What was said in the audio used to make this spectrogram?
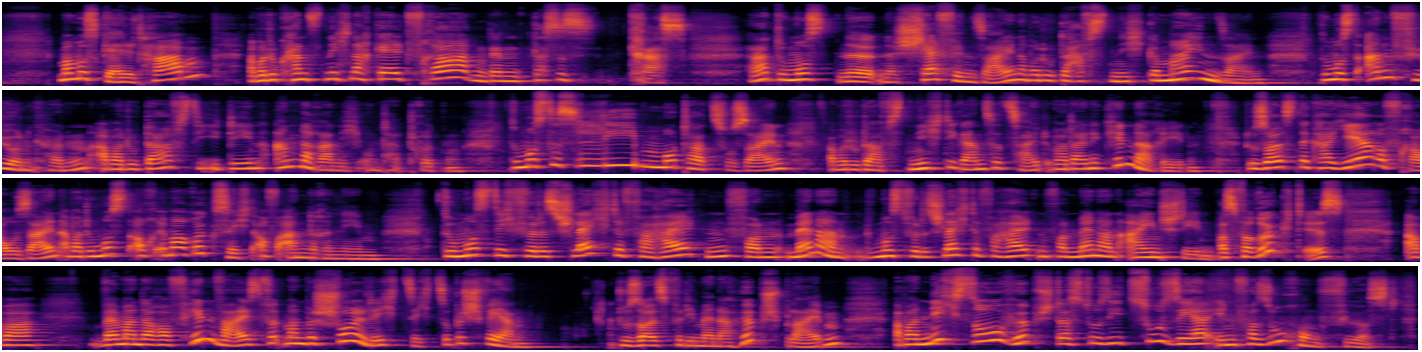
Man muss Geld haben, aber du kannst nicht nach Geld fragen, denn das ist krass. Ja, du musst eine, eine Chefin sein, aber du darfst nicht gemein sein. Du musst anführen können, aber du darfst die Ideen anderer nicht unterdrücken. Du musst es lieben, Mutter zu sein, aber du darfst nicht die ganze Zeit über deine Kinder reden. Du sollst eine Karrierefrau sein, aber du musst auch immer Rücksicht auf andere nehmen. Du musst dich für das schlechte Verhalten von Männern, du musst für das schlechte Verhalten von Männern einstehen, was verrückt ist, aber wenn man darauf hinweist, wird man beschuldigt, sich zu beschweren. Du sollst für die Männer hübsch bleiben, aber nicht so hübsch, dass du sie zu sehr in Versuchung führst.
